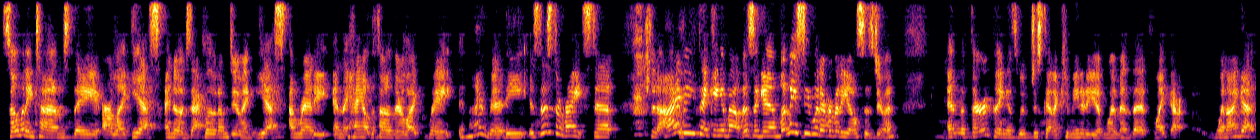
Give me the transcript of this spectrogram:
so many times they are like, yes, I know exactly what I'm doing. Yes, I'm ready. And they hang out the phone and they're like, wait, am I ready? Is this the right step? Should I be thinking about this again? Let me see what everybody else is doing. And the third thing is we've just got a community of women that like, uh, when I got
